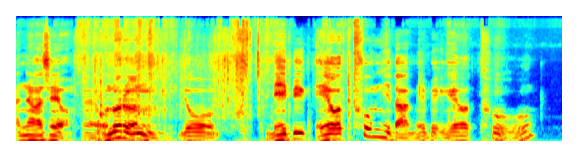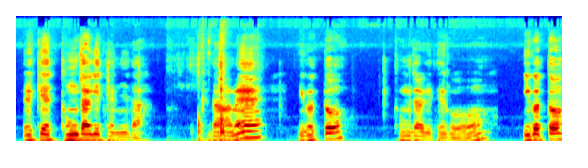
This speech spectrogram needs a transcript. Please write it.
안녕하세요. 네, 오늘은 요 매빅 에어 2입니다. 매빅 에어 2 이렇게 동작이 됩니다. 그 다음에 이것도 동작이 되고 이것도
